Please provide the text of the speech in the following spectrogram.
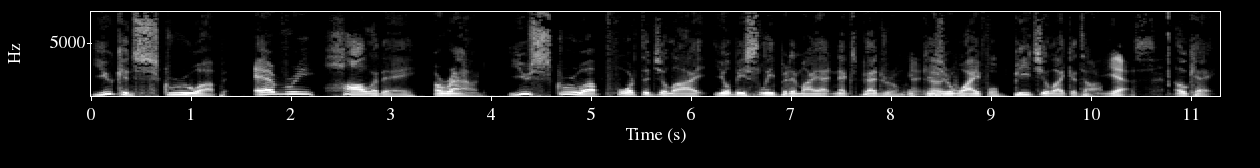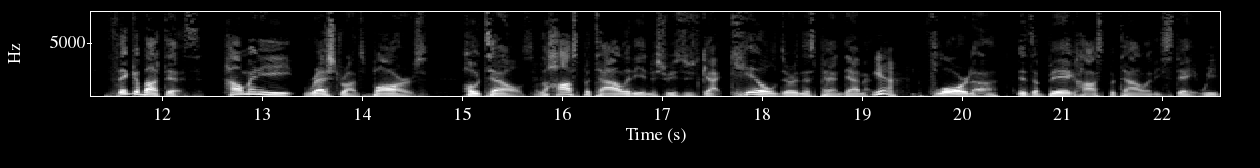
you can screw up every holiday around. You screw up Fourth of July, you'll be sleeping in my next bedroom because your wife will beat you like a tom. Yes. Okay, think about this: how many restaurants, bars, hotels, the hospitality industries just got killed during this pandemic? Yeah. Florida is a big hospitality state. We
